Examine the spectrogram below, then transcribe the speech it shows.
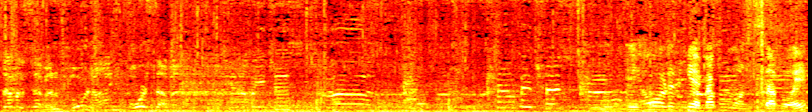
868-777-4947. Hey, hold it here back monster boy.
